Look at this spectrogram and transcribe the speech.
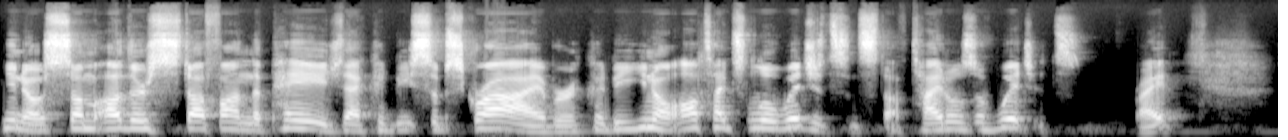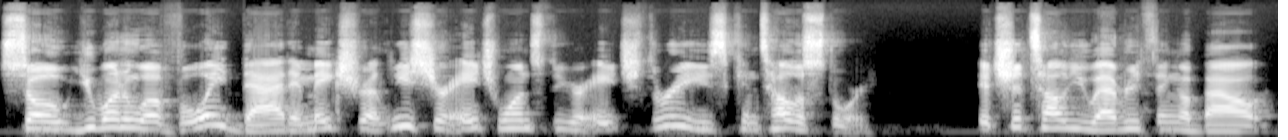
you know some other stuff on the page that could be subscribe or it could be you know all types of little widgets and stuff titles of widgets right so you want to avoid that and make sure at least your h1s through your h3s can tell a story it should tell you everything about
